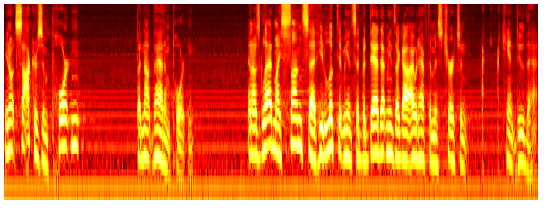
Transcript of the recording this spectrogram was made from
You know what? Soccer's important, but not that important. And I was glad my son said, he looked at me and said, But dad, that means I, got, I would have to miss church, and I, I can't do that.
